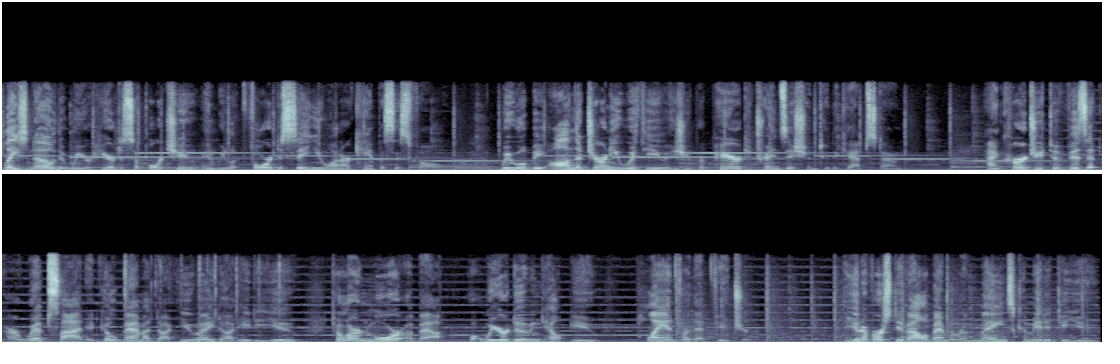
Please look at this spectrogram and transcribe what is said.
Please know that we are here to support you, and we look forward to seeing you on our campus this fall. We will be on the journey with you as you prepare to transition to the capstone. I encourage you to visit our website at gobama.ua.edu to learn more about what we are doing to help you plan for that future. The University of Alabama remains committed to you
